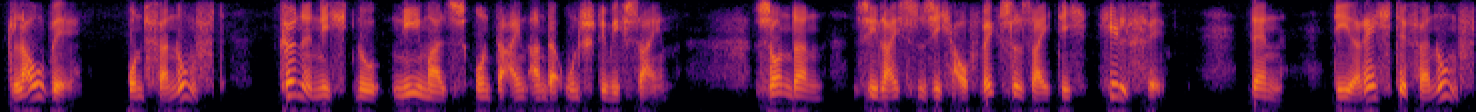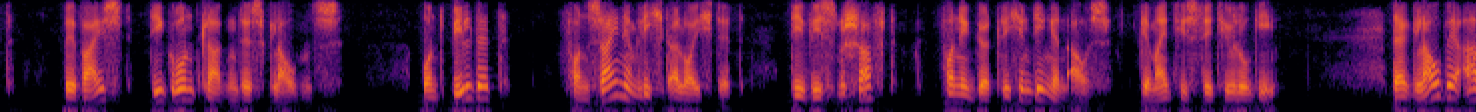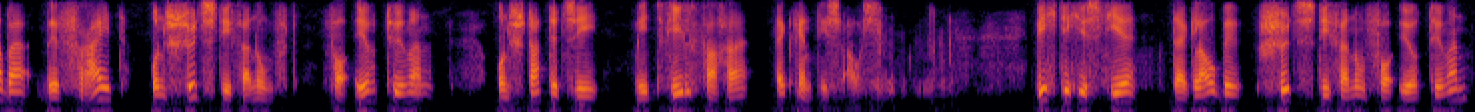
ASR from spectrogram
Glaube und Vernunft können nicht nur niemals untereinander unstimmig sein, sondern sie leisten sich auch wechselseitig Hilfe. Denn die rechte Vernunft beweist die Grundlagen des Glaubens und bildet, von seinem Licht erleuchtet, die Wissenschaft von den göttlichen Dingen aus. Gemeint ist die Theologie. Der Glaube aber befreit und schützt die Vernunft vor Irrtümern und stattet sie mit vielfacher Erkenntnis aus. Wichtig ist hier, der Glaube schützt die Vernunft vor Irrtümern.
